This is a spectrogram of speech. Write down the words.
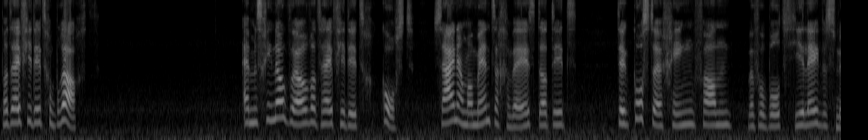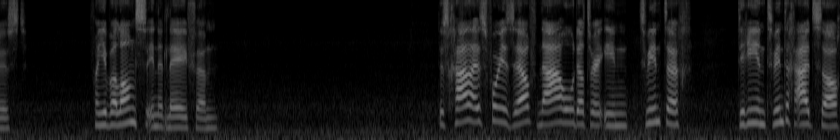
Wat heeft je dit gebracht? En misschien ook wel, wat heeft je dit gekost? Zijn er momenten geweest dat dit ten koste ging van bijvoorbeeld je levenslust, van je balans in het leven? Dus ga eens voor jezelf na hoe dat er in 2023 uitzag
